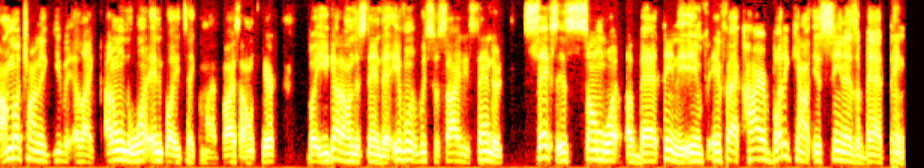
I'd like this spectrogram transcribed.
I'm not trying to give it like I don't want anybody taking my advice. I don't care. But you got to understand that even with society standard, sex is somewhat a bad thing. In, in fact, higher body count is seen as a bad thing.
